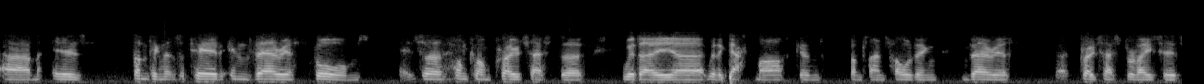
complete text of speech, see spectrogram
um, is something that's appeared in various forms. It's a Hong Kong protester with a uh, with a gas mask and sometimes holding various uh, protest-related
